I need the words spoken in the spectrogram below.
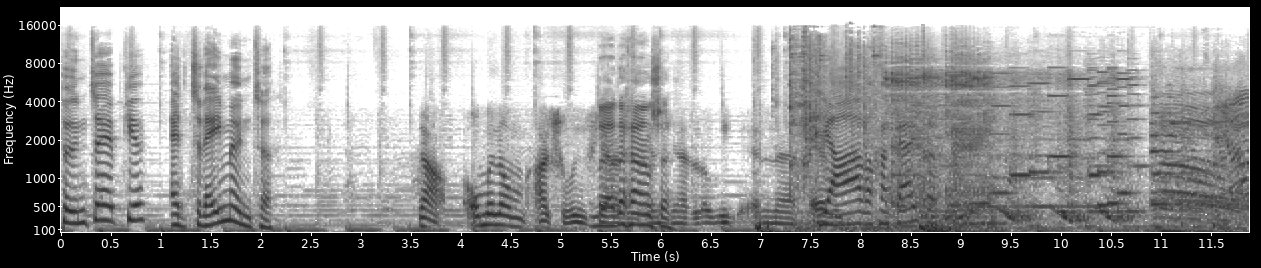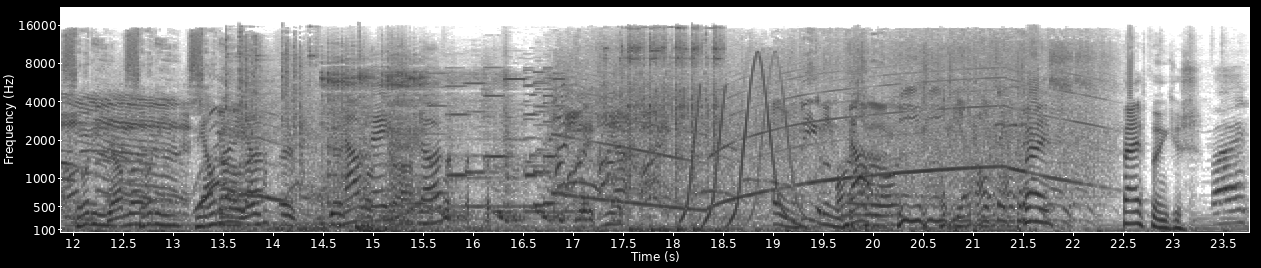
punten heb je. En twee munten. Nou, om en om, alsjeblieft. Ja, daar gaan En, ze. eh, en, eh, Erwin. Ja, we gaan kijken. Sorry, Jammer. sorry. Jammer, ja. Nou, deze dan. Alweer een Nou. Hier heb je altijd. Vijf. Vijf puntjes. Vijf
